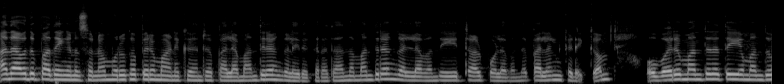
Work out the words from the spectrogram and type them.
அதாவது பார்த்தீங்கன்னு சொன்னால் முருகப்பெருமானுக்கு என்ற பல மந்திரங்கள் இருக்கிறது. அந்த மந்திரங்களில் வந்து ஏற்றால் போல் வந்து பலன் கிடைக்கும். ஒவ்வொரு மந்திரத்தையும் வந்து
